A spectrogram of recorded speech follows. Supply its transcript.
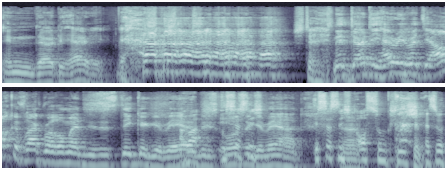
in Dirty Harry. Stimmt. In Dirty Harry wird ja auch gefragt, warum er dieses dicke Gewehr, Aber dieses große nicht, Gewehr hat. Ist das nicht ja. auch so ein Klischee? Also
